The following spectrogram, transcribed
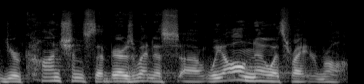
your conscience that bears witness, uh, we all know what's right and wrong.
